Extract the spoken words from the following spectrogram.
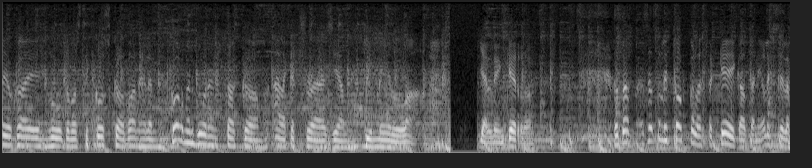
Kappale, joka ei luultavasti koskaan vanhelle kolmen vuoden takaa Alcatraz ja Kimilla. Jälleen kerran. Tota, sä tulit Kokkolasta keikalta, niin oliko siellä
